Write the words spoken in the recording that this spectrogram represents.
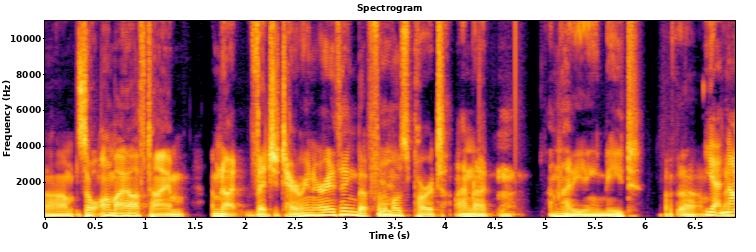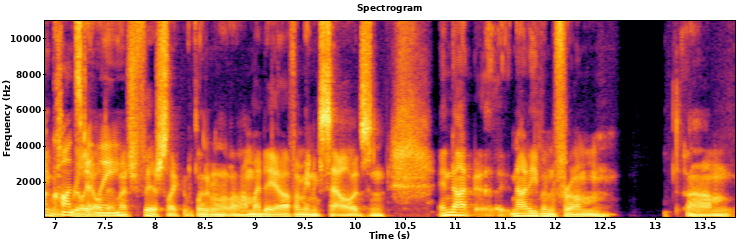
um, so on my off time I'm not vegetarian or anything, but for the most part, I'm not. I'm not eating meat. Um, Yeah, not Really all constantly. that much fish. Like on my day off, I'm eating salads and and not not even from um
